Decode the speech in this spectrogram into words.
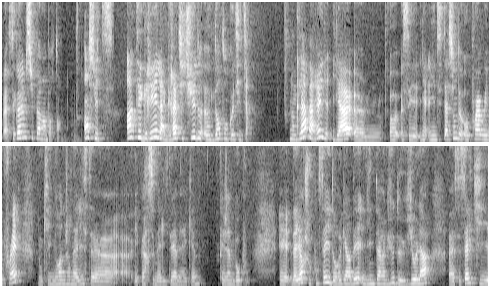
bah, c'est quand même super important. Ensuite, intégrer la gratitude euh, dans ton quotidien. Donc là, pareil, il y, a, euh, une citation de Oprah Winfrey, donc qui est une grande journaliste euh, et personnalité américaine que j'aime beaucoup. Et d'ailleurs, je vous conseille de regarder l'interview de Viola, euh, c'est celle qui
